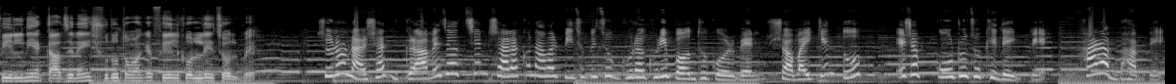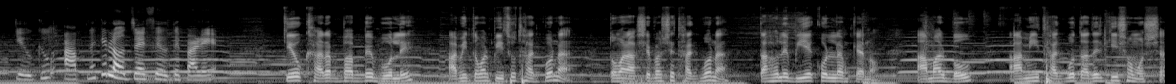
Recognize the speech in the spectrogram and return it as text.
ফিল নিয়ে কাজে নেই শুধু তোমাকে ফিল করলেই চলবে। শুনুন আরশাদ গ্রামে যাচ্ছেন সারাক্ষণ আমার পিছু পিছু ঘোরাঘুরি বন্ধ করবেন। সবাই কিন্তু এসব কটু চোখে দেখবে খারাপ ভাববে। কেউ কেউ আপনাকে লজ্জায় ফেলতে পারে। কেউ খারাপ ভাববে বলে আমি তোমার পিছু থাকব না? তোমার আশেপাশে থাকব না? তাহলে বিয়ে করলাম কেন? আমার বউ আমি থাকব তাদের কি সমস্যা?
